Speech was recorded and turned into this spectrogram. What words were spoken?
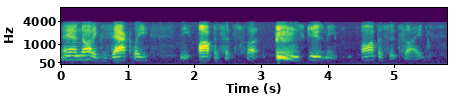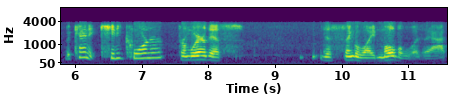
and not exactly the opposite side, excuse me, opposite side, but kind of kitty corner from where this this single wide mobile was at,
